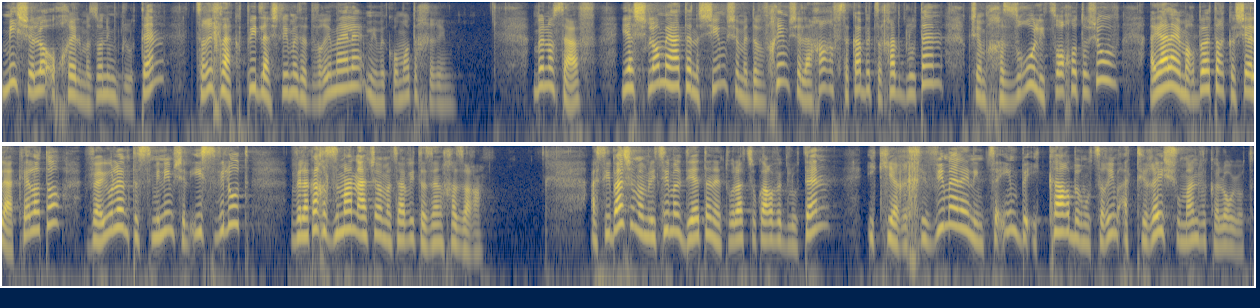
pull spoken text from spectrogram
מי שלא אוכל מזון עם גלוטן, צריך להקפיד להשלים את הדברים האלה ממקומות אחרים. בנוסף, יש לא מעט אנשים שמדווחים שלאחר הפסקה בצריכת גלוטן, כשהם חזרו לצרוך אותו שוב, היה להם הרבה יותר קשה לעכל אותו, והיו להם תסמינים של אי סבילות, ולקח זמן עד שהמצב יתאזן חזרה. הסיבה שממליצים על דיאטה נטולת סוכר וגלוטן, היא כי הרכיבים האלה נמצאים בעיקר במוצרים עתירי שומן וקלוריות.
